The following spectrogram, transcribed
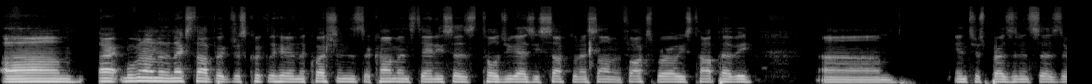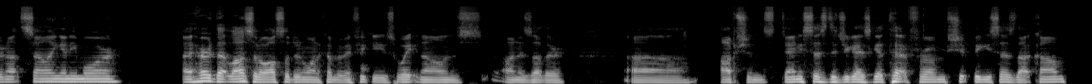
Um. All right, moving on to the next topic. Just quickly here in the questions or comments. Danny says, "Told you guys he sucked when I saw him in Foxborough. He's top heavy." Um, Inter's president says they're not selling anymore. I heard that Lazaro also didn't want to come to Benfica. He was waiting on his on his other uh, options. Danny says, Did you guys get that from shitbiggiesays.com?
